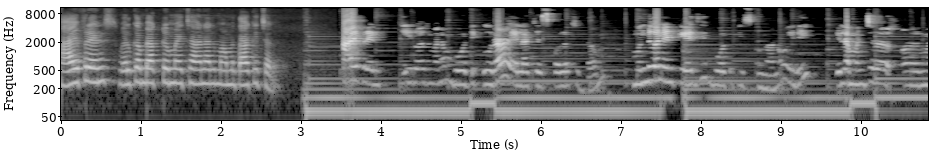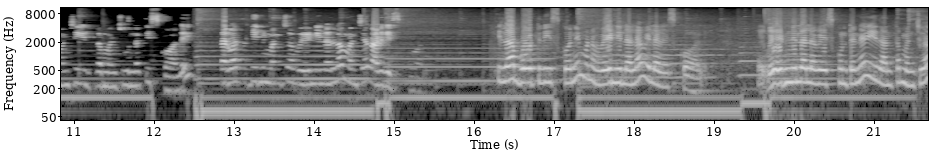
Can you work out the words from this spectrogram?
Hi friends welcome back to my channel Mamata kitchen. Hi friends ఈ రోజు మనం బోటి కూర ఎలా చేసుకోవాలో చూద్దాం. ముందుగా నేను కేజీ బోటి తీసుకున్నాను. ఇది ఇలా మంచిగా మంచి ఇట్లా మంచిగా ఉన్న తీసుకోవాలి. తర్వాత దీన్ని మంచిగా వేడి నీళ్ళలో మంచిగా కడిగేసుకోవాలి. ఇలా బోటి తీసుకొని మనం వేడి నీళ్ళలో ఇలా వేసుకోవాలి. వేడి నీళ్ళలో వేసుకుంటేనే ఇదంతా మంచిగా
